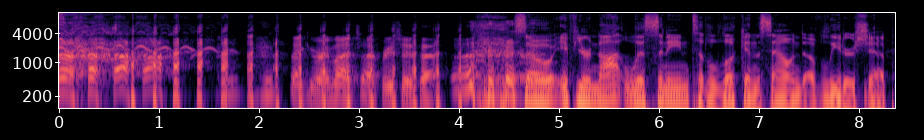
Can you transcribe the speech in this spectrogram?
Thank you very much. I appreciate that. so, if you're not listening to the look and the sound of leadership,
